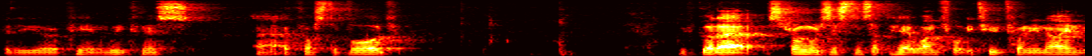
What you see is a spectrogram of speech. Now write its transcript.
Bit of European weakness uh, across the board. We've got a strong resistance up here, 142.29.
